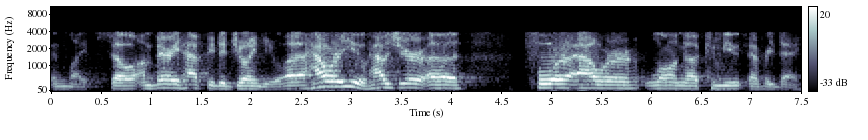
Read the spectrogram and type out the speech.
in life. So I'm very happy to join you. Uh, how are you? How's your uh, four-hour long uh, commute every day?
